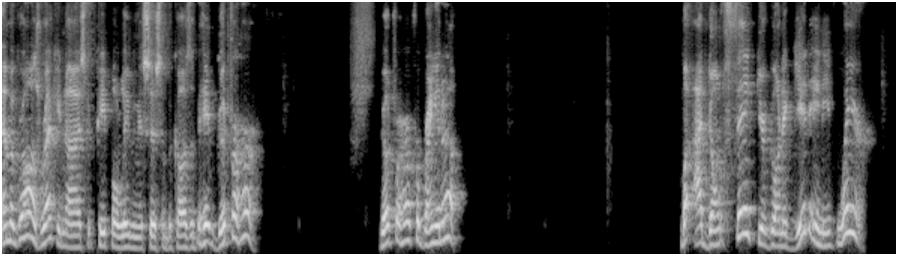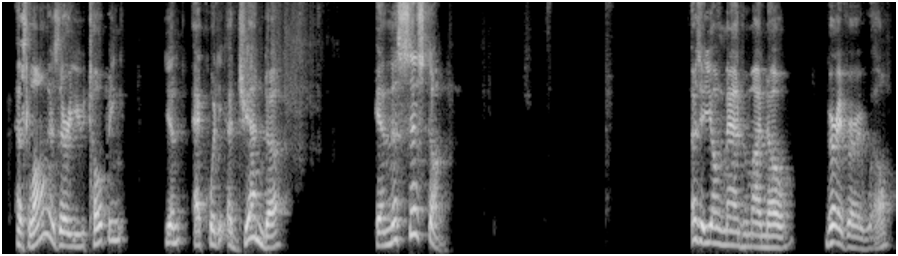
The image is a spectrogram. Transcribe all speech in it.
And McGraw has recognized that people leaving the system because of behavior. Good for her. Good for her for bringing it up. But I don't think you're going to get anywhere as long as there's utopian equity agenda in the system. There's a young man whom I know very, very well,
